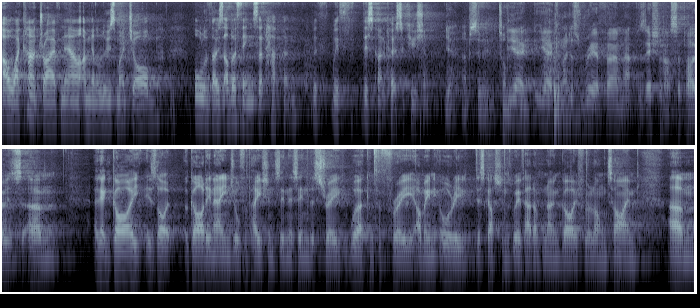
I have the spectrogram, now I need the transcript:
oh, I can't drive now, I'm going to lose my job, all of those other things that happen with, with this kind of persecution. Yeah, absolutely. Tom? Yeah, yeah, can I just reaffirm that position, I suppose? Um, again, Guy is like a guardian angel for patients in this industry, working for free. I mean, already discussions we've had, I've known Guy for a long time. Um,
